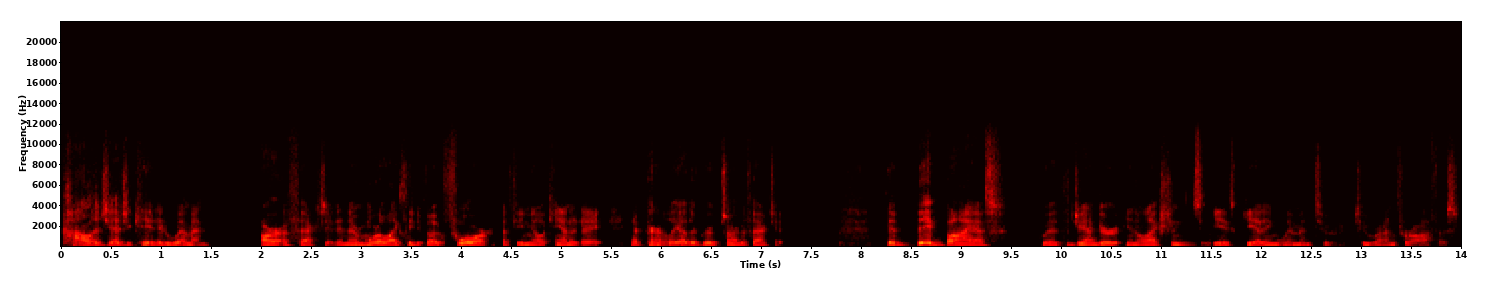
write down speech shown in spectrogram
college educated women are affected and they're more likely to vote for a female candidate. And apparently other groups aren't affected. The big bias with gender in elections is getting women to, to run for office.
